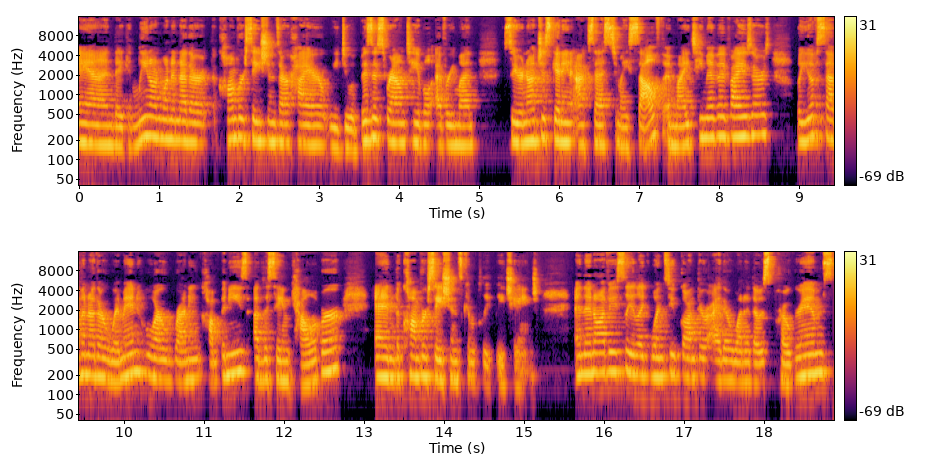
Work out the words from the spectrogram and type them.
and they can lean on one another. The conversations are higher. We do a business roundtable every month. So you're not just getting access to myself and my team of advisors, but you have seven other women who are running companies of the same caliber, and the conversations completely change. And then obviously, like once you've gone through either one of those programs,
